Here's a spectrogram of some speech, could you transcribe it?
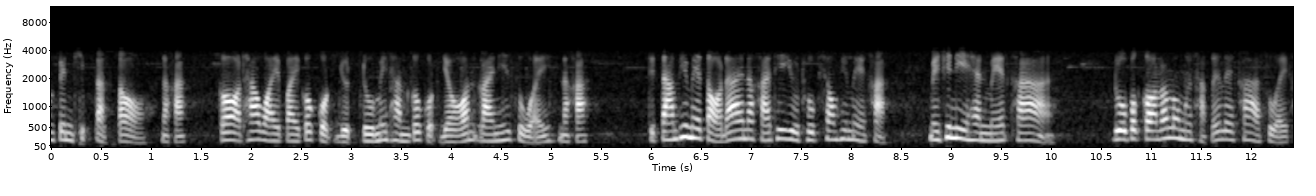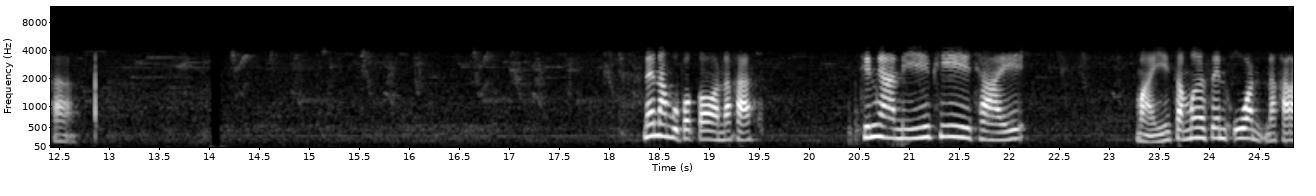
ำเป็นคลิปตัดต่อนะคะ ก็ถ้าไวไปก็กดหยุดดูไม่ทันก็กดย้อนลายนี้สวยนะคะ ติดตามพี่เมย์ต่อได้นะคะ ที่ YouTube ช่องพี่เมย์ค่ะ เมทินีแฮนด์เมดค่ะ ดูอุปกรณ์แล้วลงมือถักได้เลยค่ะ สวยค่ะแนะนำอุปกรณ์นะคะ ชิ้นงานนี้พี่ใช้ไหมซัมเมอร์เส้นอ้วนนะคะ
